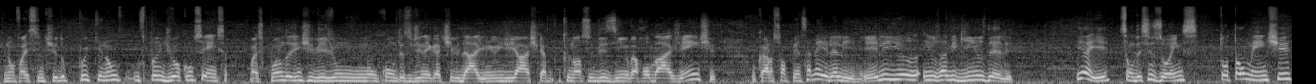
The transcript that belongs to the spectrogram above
que não faz sentido porque não expandiu a consciência. Mas quando a gente vive um, contexto de negatividade, onde a gente acha que, é, que, o nosso vizinho vai roubar a gente, o cara só pensa nele ali, ele e os, e os amiguinhos dele. E aí são decisões totalmente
